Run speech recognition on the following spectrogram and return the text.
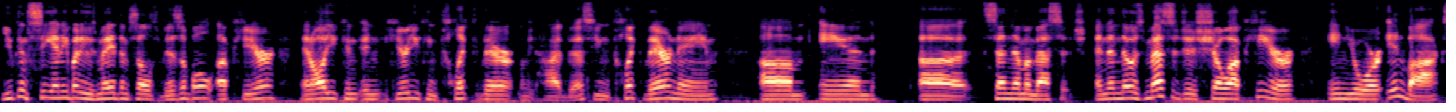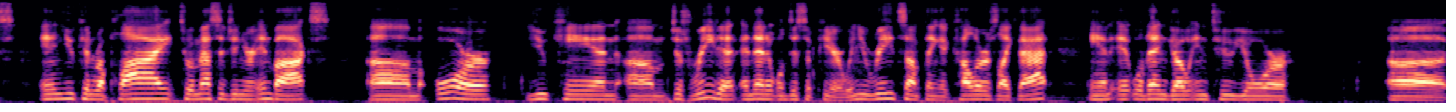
you can see anybody who's made themselves visible up here and all you can and here you can click their let me hide this you can click their name um, and uh, send them a message. And then those messages show up here in your inbox and you can reply to a message in your inbox um, or you can um, just read it and then it will disappear when you read something it colors like that and it will then go into your uh,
